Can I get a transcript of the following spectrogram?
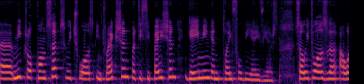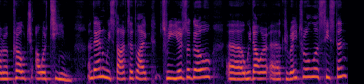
uh, micro concepts, which was interaction, participation, gaming, and playful behaviors. So it was uh, our approach, our team. And then we started like three years ago uh, with our uh, curatorial assistant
